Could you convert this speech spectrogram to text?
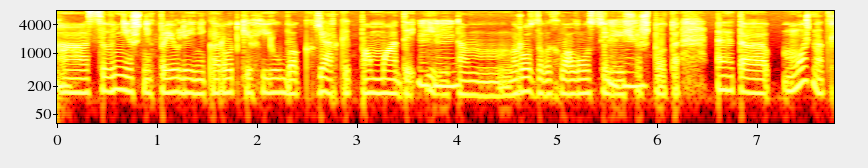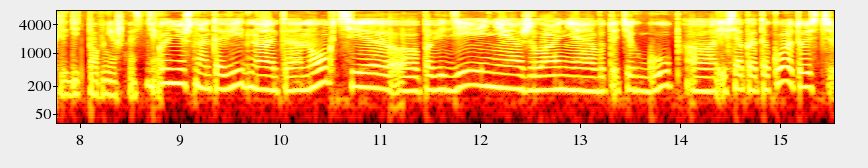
а, с внешних проявлений коротких юбок, яркой помады Мгм. или там розовых волос или Мгм. еще что-то, это можно отследить по внешности? Конечно, это видно, это ногти, э, поведение, желание вот этих губ э, и всякое такое. То есть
